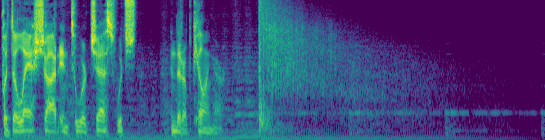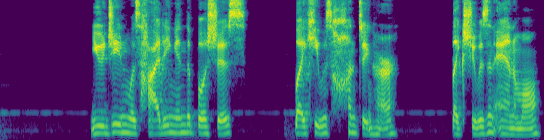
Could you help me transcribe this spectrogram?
put the last shot into her chest, which ended up killing her. Eugene was hiding in the bushes like he was hunting her, like she was an animal,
